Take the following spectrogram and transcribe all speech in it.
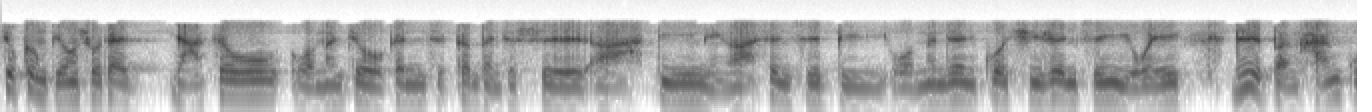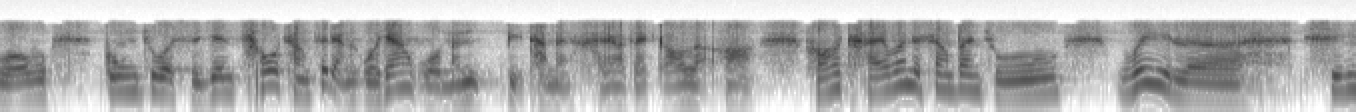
就更不用说在亚洲，我们就根根本就是啊第一名啊，甚至比我们认过去认知以为日本、韩国工作时间超长这两个国家，我们比他们还要再高了啊！好，台湾的上班族为了薪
